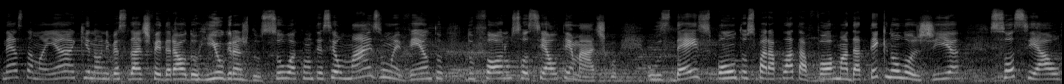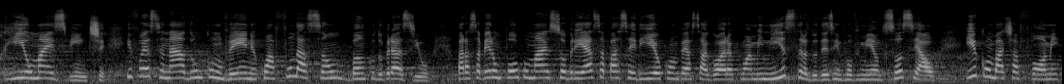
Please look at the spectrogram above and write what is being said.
Nesta manhã, aqui na Universidade Federal do Rio Grande do Sul, aconteceu mais um evento do Fórum Social Temático. Os 10 pontos para a plataforma da tecnologia social Rio Mais 20. E foi assinado um convênio com a Fundação Banco do Brasil. Para saber um pouco mais sobre essa parceria, eu converso agora com a ministra do Desenvolvimento Social e Combate à Fome,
